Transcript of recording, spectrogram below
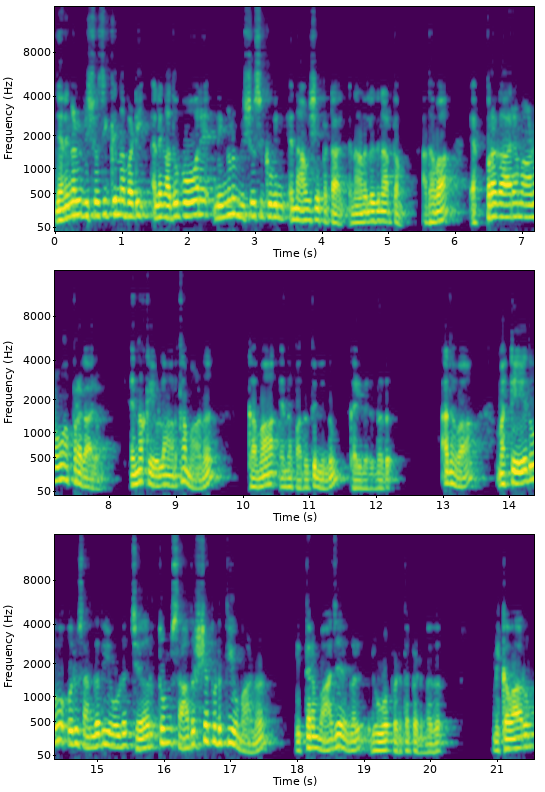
ജനങ്ങൾ വിശ്വസിക്കുന്ന പടി അല്ലെങ്കിൽ അതുപോലെ നിങ്ങളും വിശ്വസിക്കുവിൻ എന്നാവശ്യപ്പെട്ടാൽ എന്നാണല്ലോ ഇതിനർത്ഥം. അഥവാ എപ്രകാരമാണോ അപ്രകാരം എന്നൊക്കെയുള്ള അർത്ഥമാണ് കമ എന്ന പദത്തിൽ നിന്നും കൈവരുന്നത്. അഥവാ മറ്റേതോ ഒരു സംഗതിയോട് ചേർത്തും സാദൃശ്യപ്പെടുത്തിയുമാണ് ഇത്തരം വാചകങ്ങൾ രൂപപ്പെടുത്തപ്പെടുന്നത്. മിക്കവാറും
